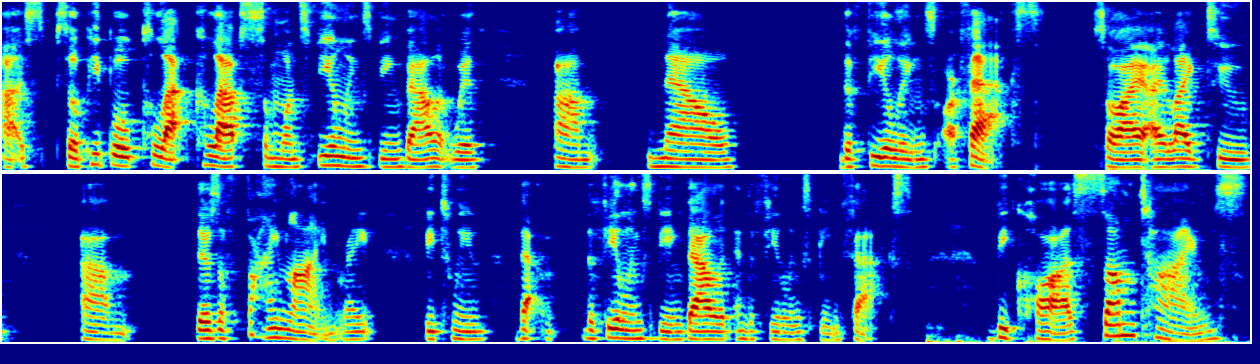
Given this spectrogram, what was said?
uh, so people collapse, collapse someone's feelings being valid with um, now the feelings are facts. So i, I like to um, there's a fine line right between that the feelings being valid and the feelings being facts because sometimes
